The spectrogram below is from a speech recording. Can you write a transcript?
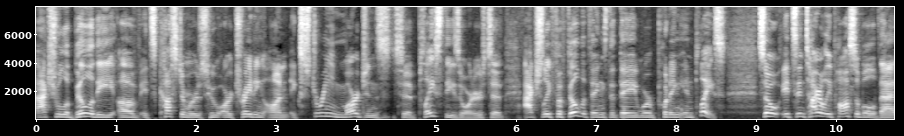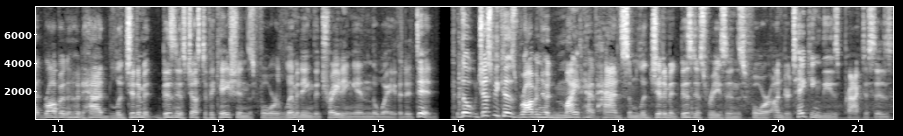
actual ability of its customers who are trading on extreme margins to place these orders to actually fulfill the things that they were putting in place. So it's entirely possible that Robinhood had legitimate business justifications for limiting the trading in the way that it did. Though, just because Robinhood might have had some legitimate business reasons for undertaking these practices,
